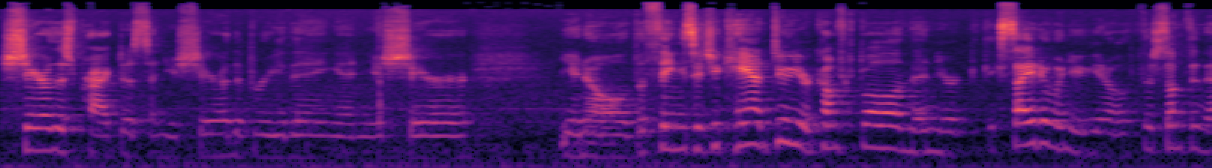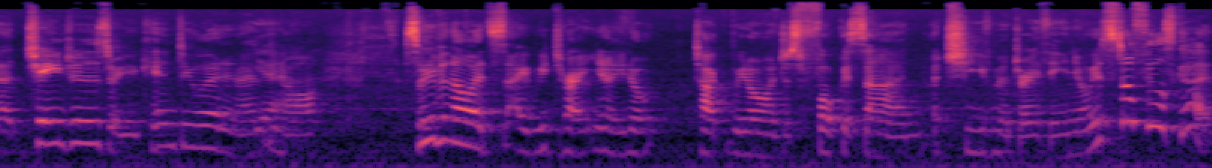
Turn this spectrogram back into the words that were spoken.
share this practice, and you share the breathing, and you share you know the things that you can't do you're comfortable and then you're excited when you you know there's something that changes or you can do it and I, Yeah. you know so even though it's I, we try you know you don't talk we don't want to just focus on achievement or anything you know it still feels good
